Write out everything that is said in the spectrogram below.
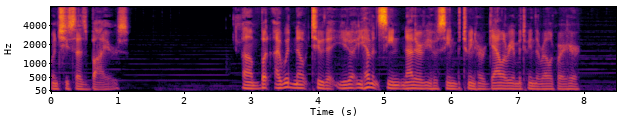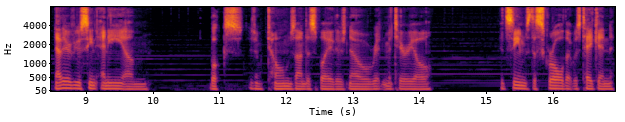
when she says buyers. Um, but I would note too that you you haven't seen neither of you have seen between her gallery and between the reliquary here. Neither of you have seen any um, books. There's no tomes on display. There's no written material. It seems the scroll that was taken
